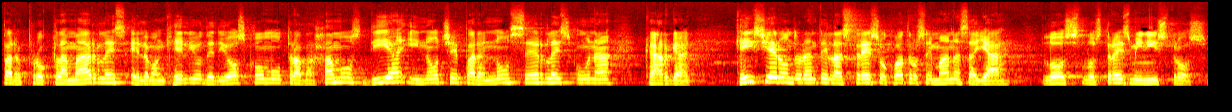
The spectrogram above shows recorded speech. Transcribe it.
para proclamarles el Evangelio de Dios, como trabajamos día y noche para no serles una carga. ¿Qué hicieron durante las tres o cuatro semanas allá los, los tres ministros?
